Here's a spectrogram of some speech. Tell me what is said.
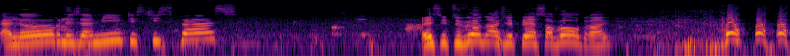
Alors les amis, qu'est-ce qui se passe? Et si tu veux, on a un GPS à vendre, hein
